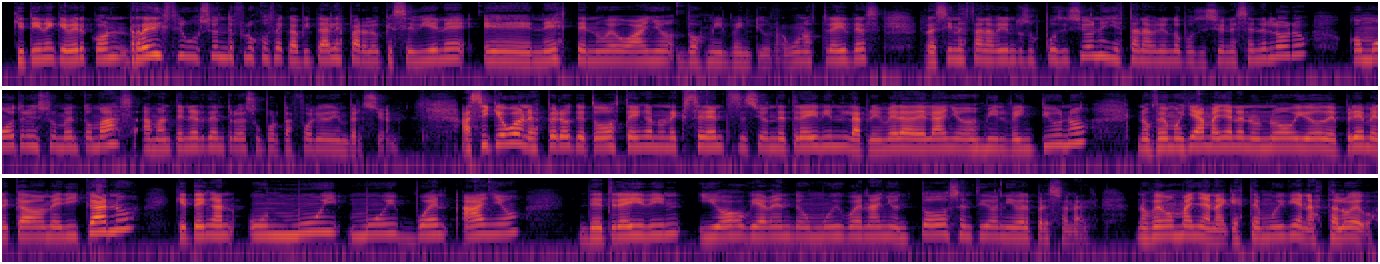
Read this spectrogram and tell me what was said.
que tiene que ver con redistribución de flujos de capitales para lo que se viene en este nuevo año 2021. Algunos traders recién están abriendo sus posiciones y están abriendo posiciones en el oro como otro instrumento más a mantener dentro de su portafolio de inversión. Así que bueno, espero que todos tengan una excelente sesión de trading, la primera del año 2021. Nos vemos ya mañana en un nuevo video de premercado americano. Que tengan un muy, muy buen año de trading y obviamente un muy buen año en todo sentido a nivel personal. Nos vemos mañana, que esté muy bien, hasta luego.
